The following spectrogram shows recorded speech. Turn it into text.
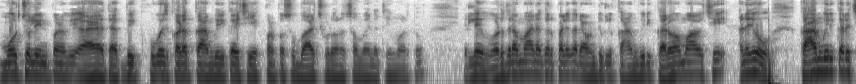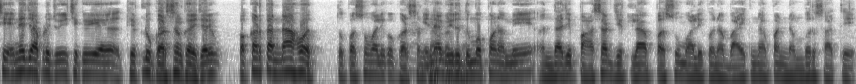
મોરચો લઈને પણ આવ્યા હતા બી ખૂબ જ કડક કામગીરી કરી છે એક પણ પશુ બહાર છોડવાનો સમય નથી મળતો. એટલે વડોદરા મહાનગરપાલિકા રાઉન્ડ ટેબલ કામગીરી કરવામાં આવે છે અને જો કામગીરી કરે છે એને જ આપણે જોઈએ છીએ કે કેટલું ઘર્ષણ કરે જ્યારે પકડતા ના હોત તો પશુ માલિકો ઘર્ષણ એના વિરુદ્ધમાં પણ અમે અંદાજે પાસઠ જેટલા પશુ માલિકોના બાઇકના પણ નંબર સાથે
